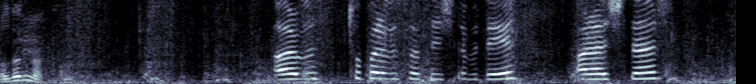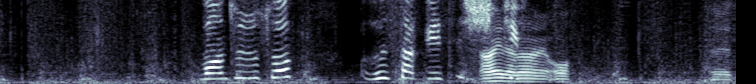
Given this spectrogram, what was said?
Buldun mu? Arabası top arabası ateşli bu değil. Araçlar. Vantuzlu top. Hız takviyesi shift. Aynen aynen o. Evet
